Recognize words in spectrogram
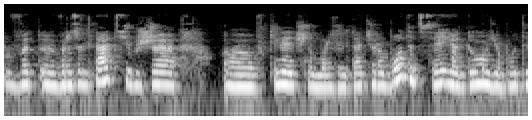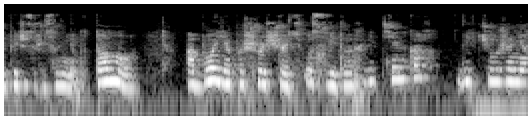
в, в результаті вже е, в кінечному результаті роботи це, я думаю, буде більш зрозуміло. Тому або я пишу щось у світлих відтінках відчуження,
